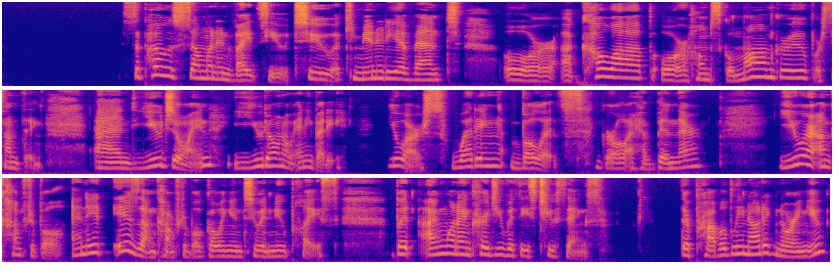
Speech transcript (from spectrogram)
Suppose someone invites you to a community event or a co op or homeschool mom group or something, and you join. You don't know anybody. You are sweating bullets. Girl, I have been there. You are uncomfortable, and it is uncomfortable going into a new place. But I want to encourage you with these two things. They're probably not ignoring you.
